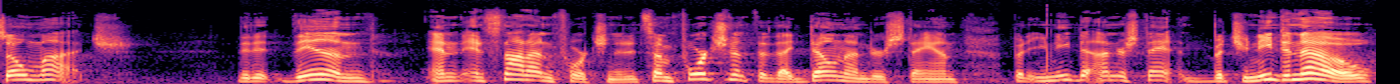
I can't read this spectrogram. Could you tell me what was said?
so much that it then, and it's not unfortunate, it's unfortunate that they don't understand, but you need to understand, but you need to know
